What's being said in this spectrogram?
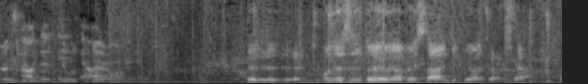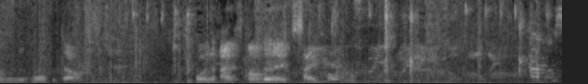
人那我就丢掉对了？。对对对，或者是队友要被杀，你就丢到脚下，他们就摸不到。我拿来放在踩口，那不是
